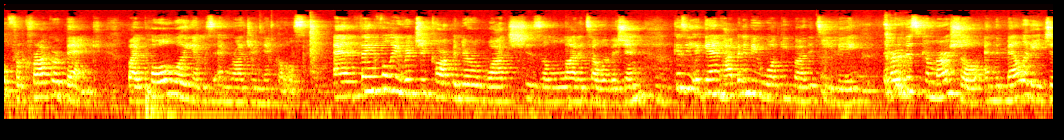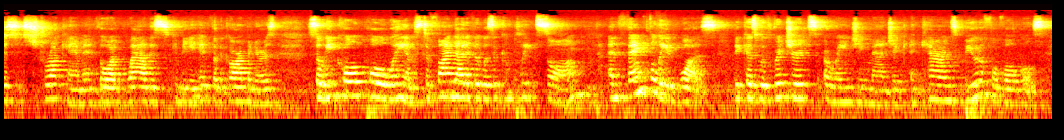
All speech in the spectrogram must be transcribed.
Crocker Bank by Paul Williams and Roger Nichols. And thankfully Richard Carpenter watches a lot of television because he again happened to be walking by the TV, heard this commercial and the melody just struck him and thought, wow, this can be a hit for the Carpenters. So he called Paul Williams to find out if it was a complete song. And thankfully it was, because with Richard's arranging magic and Karen's beautiful vocals,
